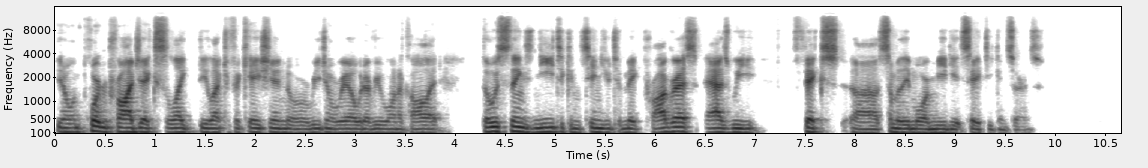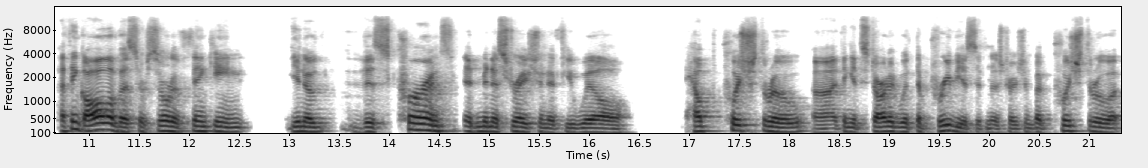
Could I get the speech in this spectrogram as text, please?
you know important projects like the electrification or regional rail whatever you want to call it those things need to continue to make progress as we fix uh, some of the more immediate safety concerns. I think all of us are sort of thinking you know this current administration if you will helped push through uh, i think it started with the previous administration but pushed through a,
